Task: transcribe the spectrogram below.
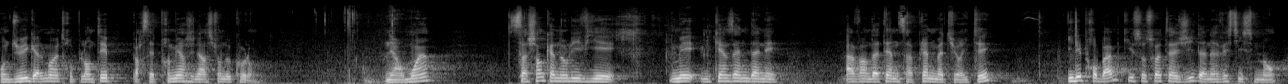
ont dû également être plantés par cette première génération de colons. Néanmoins, sachant qu'un olivier met une quinzaine d'années avant d'atteindre sa pleine maturité, il est probable qu'il se soit agi d'un investissement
